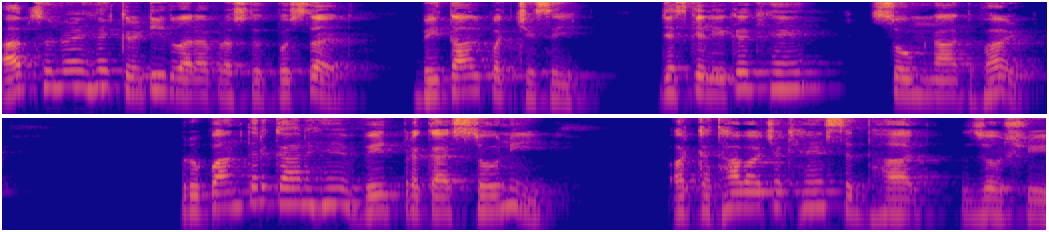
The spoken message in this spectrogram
आप सुन रहे हैं क्रिटी द्वारा प्रस्तुत पुस्तक बेताल पच्चीसी, जिसके लेखक हैं सोमनाथ भट्ट। रूपांतरकार हैं वेद प्रकाश सोनी और कथावाचक हैं सिद्धार्थ जोशी।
